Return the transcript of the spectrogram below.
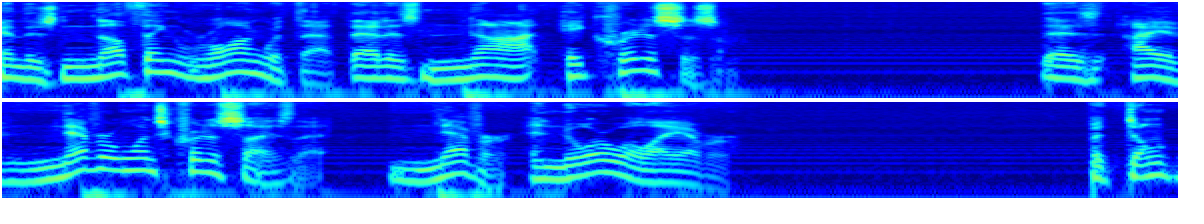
And there's nothing wrong with that. That is not a criticism. That is, I have never once criticized that. Never. And nor will I ever. But don't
